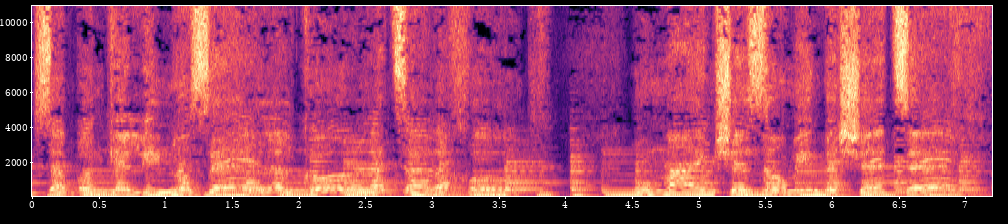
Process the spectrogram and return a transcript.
סבון כלים נוזל על כל הצלחות, ומים שזורמים בשצף,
